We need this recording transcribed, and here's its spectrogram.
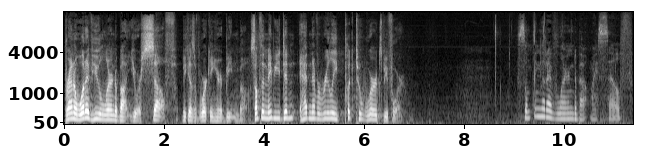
Brenna, what have you learned about yourself because of working here at Betenbough? Something maybe you didn't had never really put to words before. Something that I've learned about myself.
